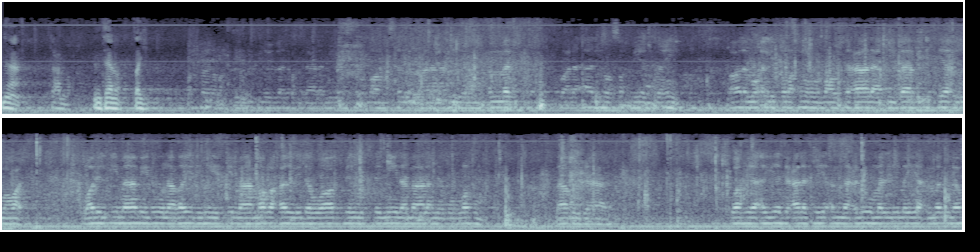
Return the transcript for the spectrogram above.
نعم. تعلق. انتهى طيب. على نبينا محمد وعلى آله وصحبه أجمعين. قال المؤلف رحمه الله تعالى في باب إحياء المواد. وللإمام دون غيره فيما مرحا لدواب المسلمين ما لم يضرهم. باب الجهالة وهي أن يجعل شيئا معلوما لمن يعمل له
